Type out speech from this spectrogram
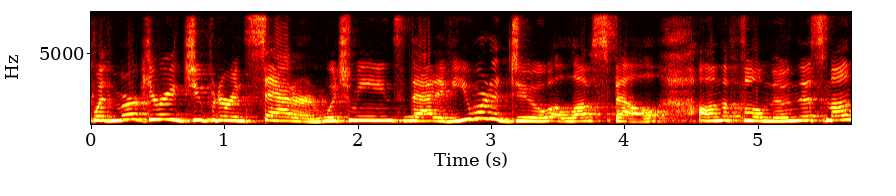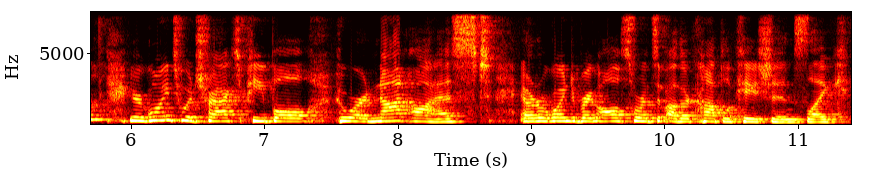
with Mercury, Jupiter, and Saturn, which means that if you were to do a love spell on the full moon this month, you're going to attract people who are not honest and are going to bring all sorts of other complications like.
